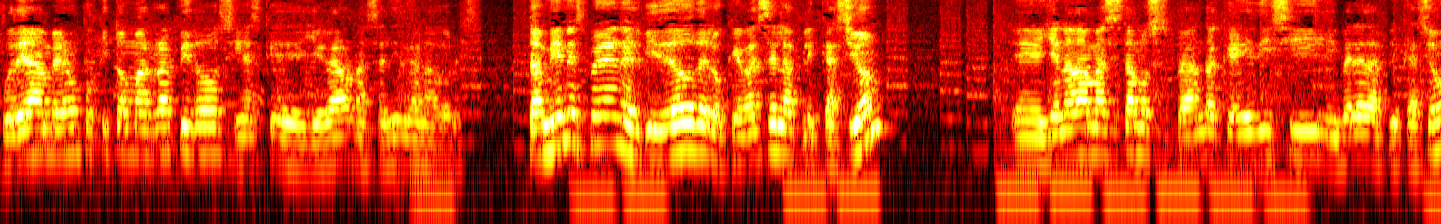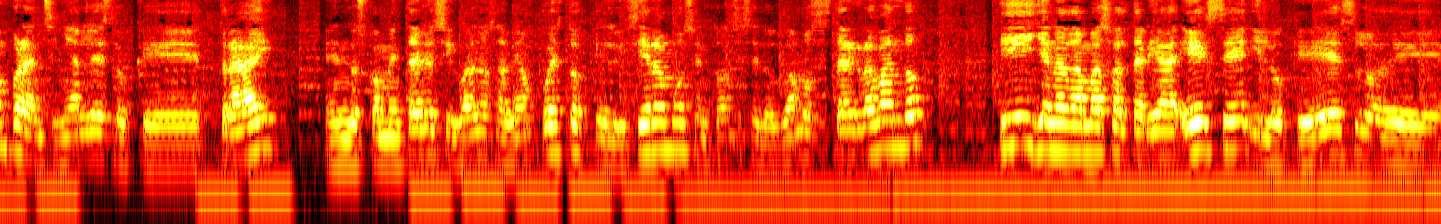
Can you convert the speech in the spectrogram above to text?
pudieran ver un poquito más rápido si es que llegaron a salir ganadores. También esperen el video de lo que va a ser la aplicación. Eh, ya nada más estamos esperando a que ADC libere la aplicación para enseñarles lo que trae. En los comentarios igual nos habían puesto que lo hiciéramos, entonces se los vamos a estar grabando. Y ya nada más faltaría ese y lo que es lo de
